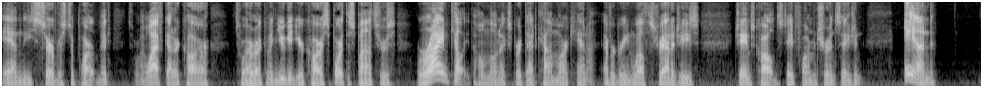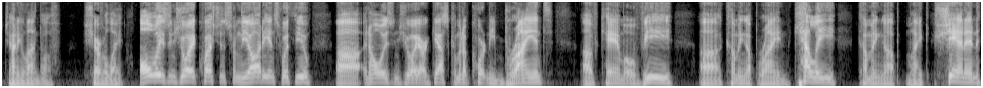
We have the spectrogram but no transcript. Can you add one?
and the service department. Where my wife got her car. That's where I recommend you get your car. Support the sponsors. Ryan Kelley, the homeloanexpert.com, Mark Hannah, Evergreen Wealth Strategies, James Carlton, State Farm Insurance Agent, and Johnny Londoff, Chevrolet. Always enjoy questions from the audience with you, uh, and always enjoy our guests coming up, Courtney Bryant of KMOV. Uh, coming up, Ryan Kelley. Coming up, Mike Shannon.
